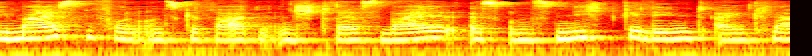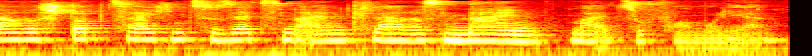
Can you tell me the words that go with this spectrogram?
Die meisten von uns geraten in Stress, weil es uns nicht gelingt, ein klares Stoppzeichen zu setzen, ein klares Nein mal zu formulieren.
